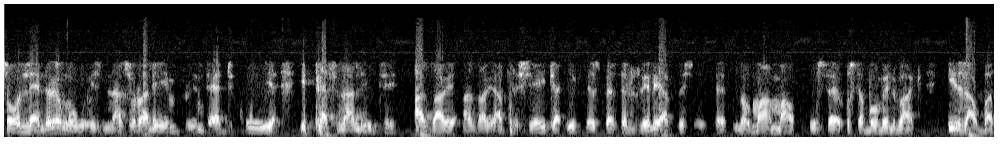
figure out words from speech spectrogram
So le nto ke ngoku is naturally imprinted kuye. I-personality azayi azayi-appreciate if this person really appreciated lo mama use- usebomini bakhe. Izawuba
